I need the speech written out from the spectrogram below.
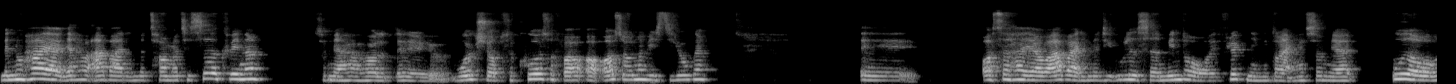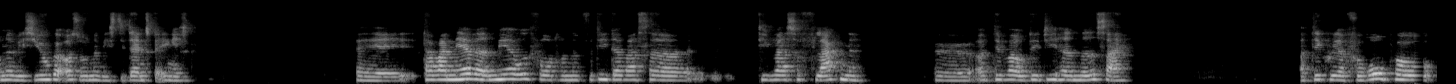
Men nu har jeg, jeg har arbejdet med traumatiserede kvinder, som jeg har holdt øh, workshops og kurser for, og også undervist i yoga. Øh, og så har jeg jo arbejdet med de uledsagede mindreårige flygtningedrenge, som jeg udover at undervise yoga, også undervist i dansk og engelsk øh, der var nærværet mere udfordrende, fordi der var så, de var så flakkende, øh, og det var jo det, de havde med sig. Og det kunne jeg få ro på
